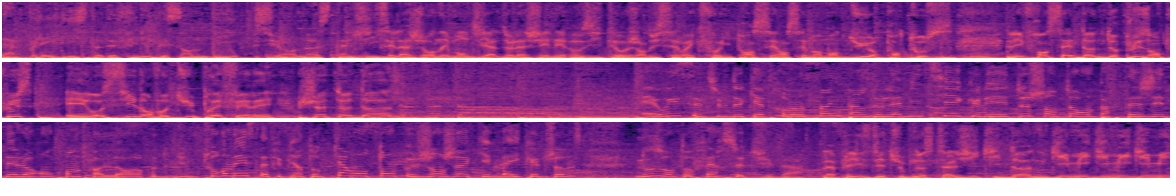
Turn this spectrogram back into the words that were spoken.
La playlist de Philippe et Sandy sur Nostalgie. C'est la journée mondiale de la générosité aujourd'hui. C'est vrai qu'il faut y penser en ces moments durs pour tous. Les Français donnent de plus en plus et aussi dans vos tubes préférés. Je te donne. Eh oui, ce tube de 85 parle de l'amitié que les deux chanteurs ont partagé dès leur rencontre lors d'une tournée. Ça fait bientôt 40 ans que Jean-Jacques et Michael Jones nous ont offert ce tube. La playlist des tubes nostalgie qui donne Gimme Gimme Gimme.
